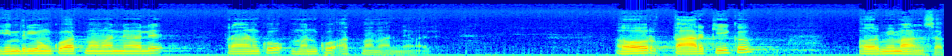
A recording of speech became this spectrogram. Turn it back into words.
इंद्रियों को आत्मा मानने वाले, प्राण को, मन को आत्मा मानने वाले। और तार्किक और मीमांसक।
